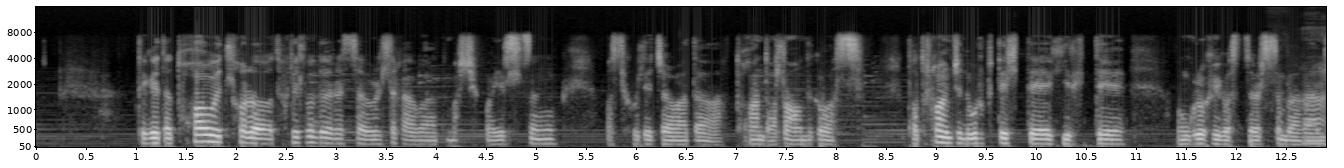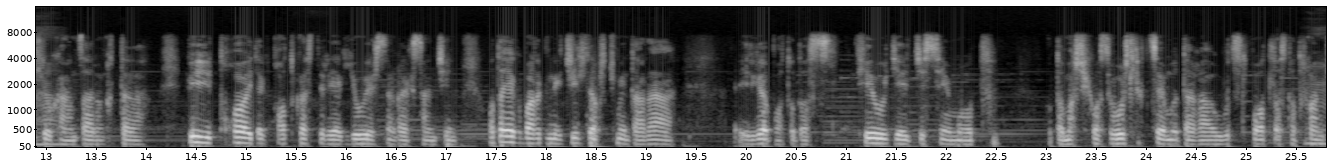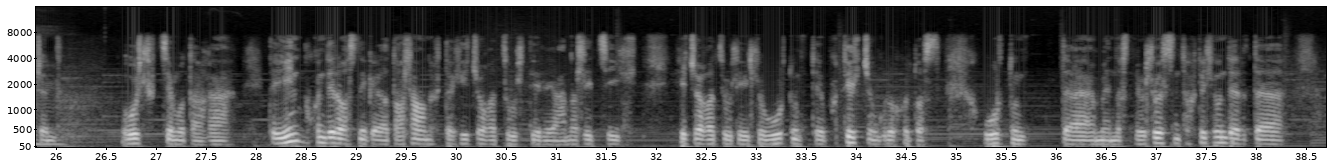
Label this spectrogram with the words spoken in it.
Тэгээд тухайн үед болохоор цогтөлгөн дээрээс урилга аваад маш их баярлсан. Бас хүлээж аваад тухайн 7 хоногоо бас тодорхой хэмжээнд үр бүтээлтэй хэрэгтэй өнгөрөөхийг бас зорьсон байгаа. Илүү их анзаарангатай. Би тухайн үед яг подкаст дээр яг юу ярьсангааг санаж байна. Одоо яг баг нэг жил орчмын дараа эргээ ботод бас тэр үед ярьжсэн юмуд одоо маш их бас өөрчлөгдсөн юмуд байгаа. Үзэл бодлоос тодорхой хэмжээнд өөрчлөгдсөн юмуд байгаа. Тэгээ энэ бүхэн дээр бас нэг 7 хоногт хийж байгаа зүйл дээр анализ хийх, хийж байгаа зүйлээ илүү үр дүнтэй бүтээлч өнгөрөөхөд бас үр дүнд маань бас нөлөөлсөн тогтолгоон дээр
